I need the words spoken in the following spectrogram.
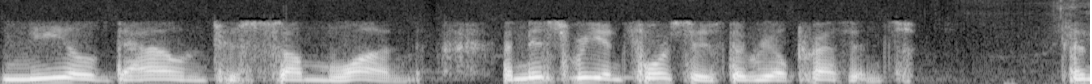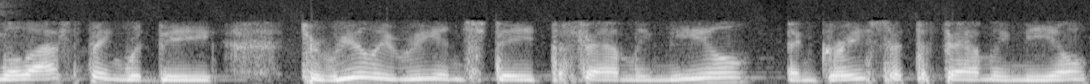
kneel down to someone. And this reinforces the real presence. And the last thing would be to really reinstate the family meal and grace at the family meal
